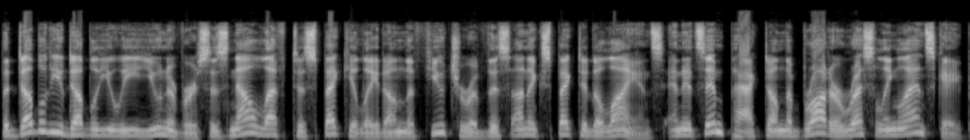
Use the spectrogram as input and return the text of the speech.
The WWE Universe is now left to speculate on the future of this unexpected alliance and its impact on the broader wrestling landscape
